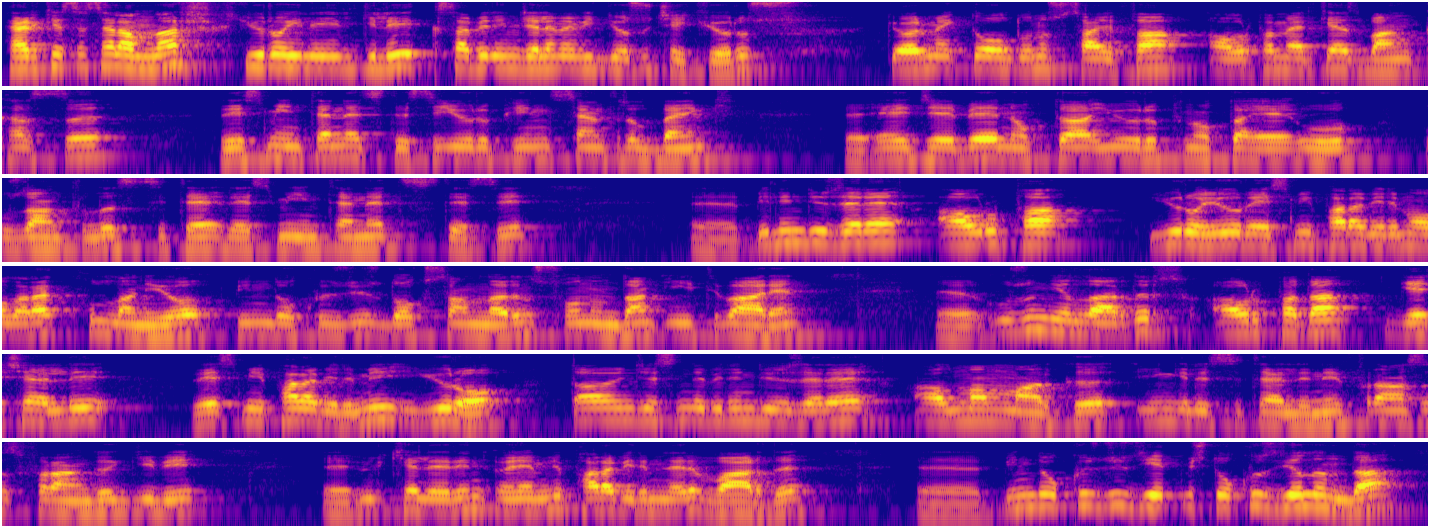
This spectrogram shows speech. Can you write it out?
Herkese selamlar. Euro ile ilgili kısa bir inceleme videosu çekiyoruz. Görmekte olduğunuz sayfa Avrupa Merkez Bankası resmi internet sitesi European Central Bank e, ecb.europe.eu uzantılı site resmi internet sitesi. E, Bilindiği üzere Avrupa Euro'yu resmi para birimi olarak kullanıyor. 1990'ların sonundan itibaren e, uzun yıllardır Avrupa'da geçerli resmi para birimi Euro. Daha öncesinde bilindiği üzere Alman markı, İngiliz sterlini, Fransız frangı gibi e, ülkelerin önemli para birimleri vardı. E, 1979 yılında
